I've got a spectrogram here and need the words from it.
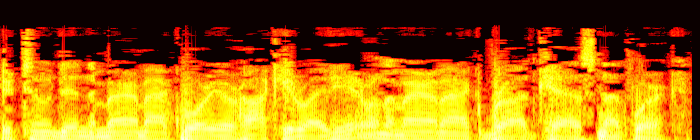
You're tuned in to Merrimack Warrior Hockey right here on the Merrimack Broadcast Network.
